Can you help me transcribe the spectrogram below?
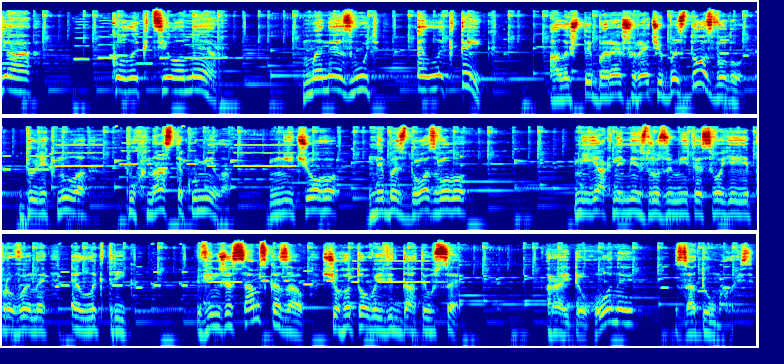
Я колекціонер. Мене звуть Електрик. Але ж ти береш речі без дозволу, дорікнула пухнастику Міла. Нічого не без дозволу. Ніяк не міг зрозуміти своєї провини Електрик. Він же сам сказав, що готовий віддати усе. Райдугони задумались.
